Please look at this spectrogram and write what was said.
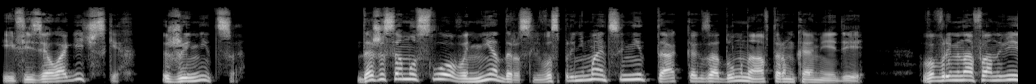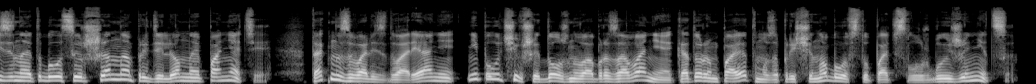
и физиологических, жениться. Даже само слово «недоросль» воспринимается не так, как задумано автором комедии. Во времена Фанвизина это было совершенно определенное понятие. Так назывались дворяне, не получившие должного образования, которым поэтому запрещено было вступать в службу и жениться.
